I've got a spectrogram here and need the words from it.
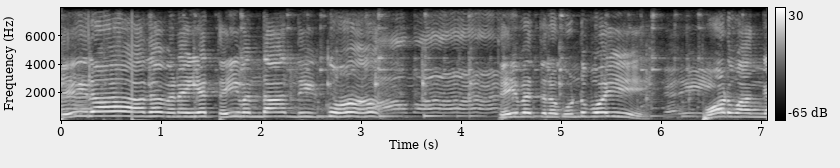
தீராத வினைய தெய்வம் தான் தீக்கும் ஆமா தெய்வத்துல கொண்டு போய் போடுவாங்க.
